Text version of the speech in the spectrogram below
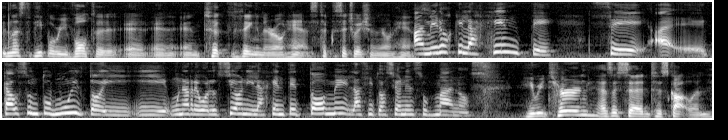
unless the people revolted and, and, and took the thing in their own hands, took the situation in their own hands. a menos que la gente se eh, cause un tumulto y, y una revolución y la gente tome la situación en sus manos. He returned, as I said, to Scotland,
